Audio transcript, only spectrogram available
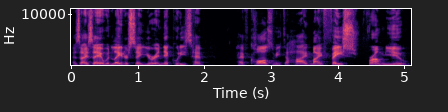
as Isaiah would later say, Your iniquities have, have caused me to hide my face from you.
